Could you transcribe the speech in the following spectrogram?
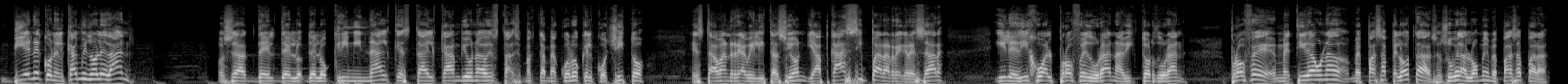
viene con el cambio y no le dan. O sea, de, lo, criminal que está el cambio. Una vez, me acuerdo que el cochito estaba en rehabilitación, ya casi para regresar, y le dijo al profe Durán, a Víctor Durán, profe, me tira una, me pasa pelota, se sube la loma y me pasa para...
